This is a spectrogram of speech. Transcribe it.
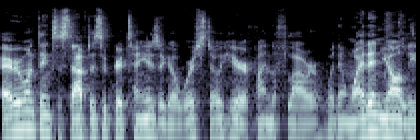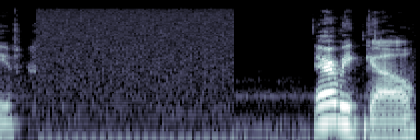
Everyone thinks the staff disappeared 10 years ago. We're still here. Find the flower. Well, then why didn't y'all leave? There we go.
